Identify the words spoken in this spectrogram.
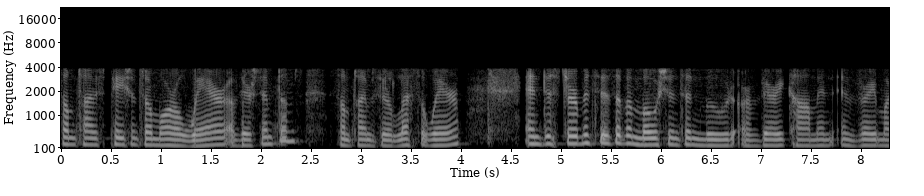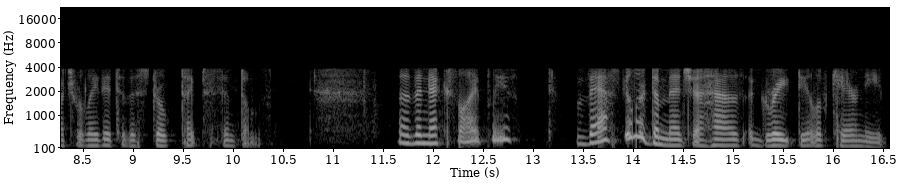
Sometimes patients are more aware of their symptoms, sometimes they're less aware. And disturbances of emotions and mood are very common and very much related to the stroke type symptoms. Uh, the next slide, please. Vascular dementia has a great deal of care needs.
